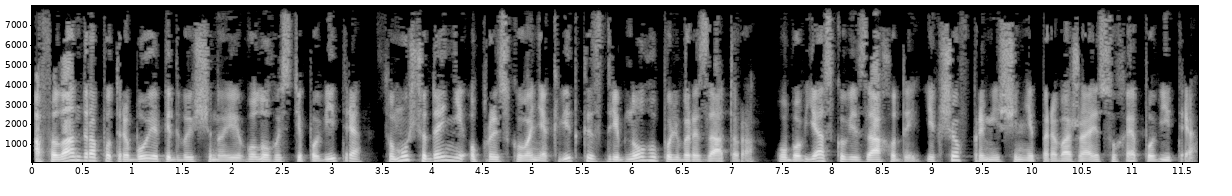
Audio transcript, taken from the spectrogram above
Афеландра потребує підвищеної вологості повітря, тому щоденні оприскування квітки з дрібного пульверизатора, обов'язкові заходи, якщо в приміщенні переважає сухе повітря.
